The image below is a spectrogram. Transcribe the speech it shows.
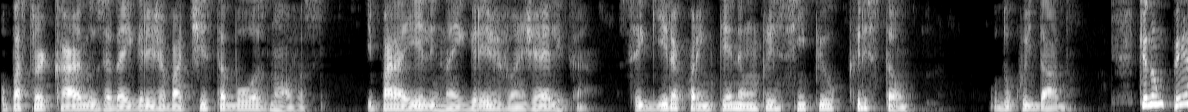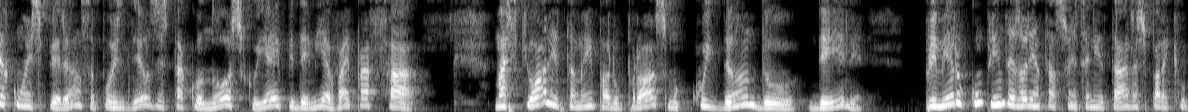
O pastor Carlos é da Igreja Batista Boas Novas, e para ele, na Igreja Evangélica, seguir a quarentena é um princípio cristão, o do cuidado. Que não percam a esperança, pois Deus está conosco e a epidemia vai passar. Mas que olhem também para o próximo, cuidando dele, primeiro cumprindo as orientações sanitárias para que o,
